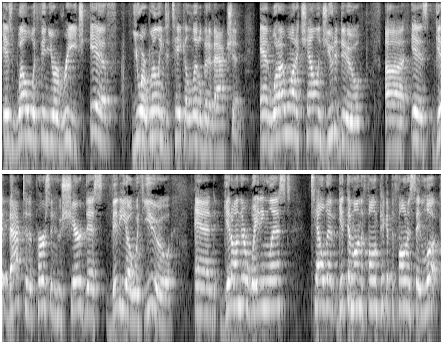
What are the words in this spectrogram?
is well within your reach if you are willing to take a little bit of action. And what I want to challenge you to do uh, is get back to the person who shared this video with you and get on their waiting list. Tell them, get them on the phone, pick up the phone and say, look,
